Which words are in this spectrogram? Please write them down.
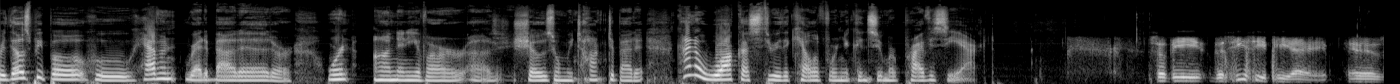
for those people who haven't read about it or weren't on any of our uh, shows when we talked about it, kind of walk us through the California Consumer Privacy Act. So the the CCPA is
